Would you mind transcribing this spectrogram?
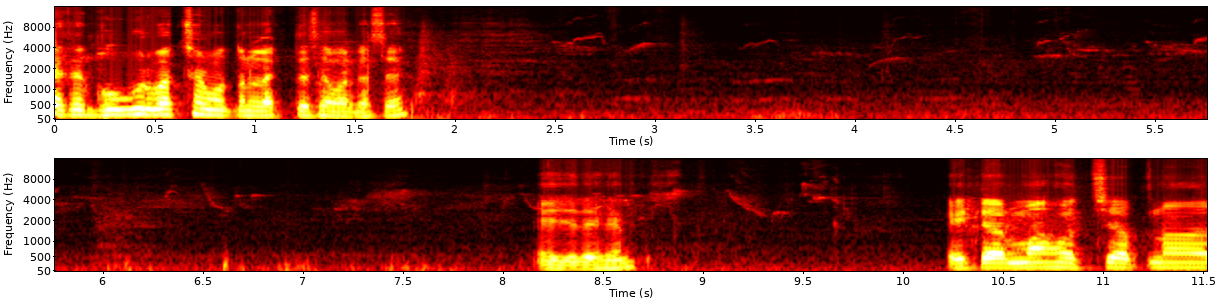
একটা গুগুর বাচ্চার মতন লাগতেছে আমার কাছে। এই যে দেখেন। এটার মা হচ্ছে আপনার,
